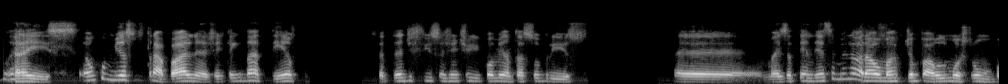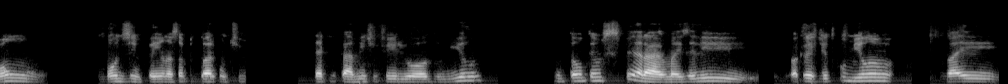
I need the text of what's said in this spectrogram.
Mas é um começo de trabalho, né? A gente tem que dar tempo. Fica até difícil a gente comentar sobre isso. É, mas a tendência é melhorar. O Marco Giampaolo mostrou um bom, um bom desempenho na Sampdoria com um time tecnicamente inferior ao do Milan. Então temos que esperar. Mas ele, eu acredito que o Milan vai,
